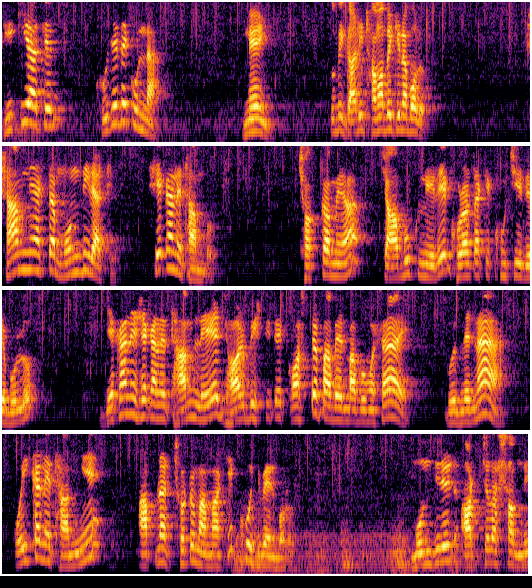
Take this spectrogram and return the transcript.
ঠিকই আছেন, খুঁজে দেখুন না। নেই। তুমি গাড়ি থামাবে কিনা বলো। সামনে একটা মন্দির আছে, সেখানে থামবো। ছক্কা মেয়া চাবুক নেড়ে ঘোড়াটাকে খুঁচিয়ে দিয়ে বলল, যেখানে সেখানে থামলে ঝড় বৃষ্টিতে কষ্ট পাবেন বাবু মশাই বুঝলেন না? ওইখানে থামিয়ে আপনার ছোট মামাকে খুঁজবেন বড় মন্দিরের আটচালার সামনে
